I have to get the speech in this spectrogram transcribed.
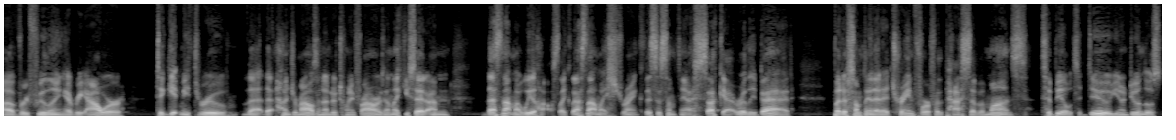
of refueling every hour to get me through that that 100 miles in under 24 hours. And like you said i'm that's not my wheelhouse. Like that's not my strength. This is something i suck at really bad. But it's something that i trained for for the past seven months to be able to do you know doing those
